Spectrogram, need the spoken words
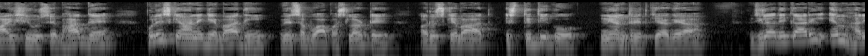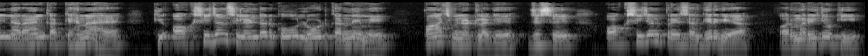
आईसीयू से भाग गए। पुलिस के आने के बाद ही वे सब वापस लौटे और उसके बाद स्थिति को नियंत्रित किया गया। जिलाधिकारी एम हरिनारायण का कहना है कि ऑक्सीजन सिलेंडर को लोड करने में पाँच मिनट लगे, जिससे ऑक्सीजन प्रेशर गिर गया और मरीजों की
